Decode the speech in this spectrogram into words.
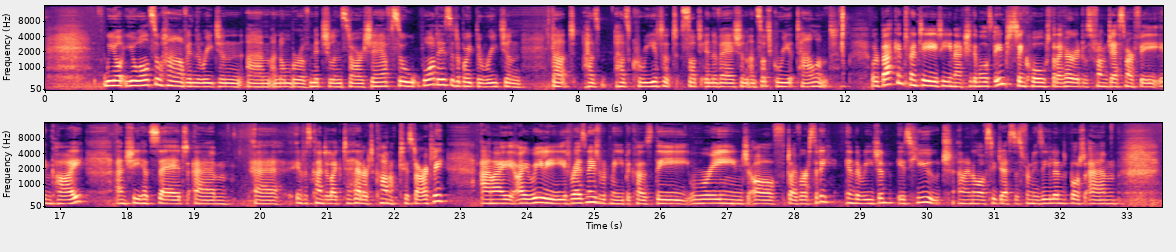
We, you also have in the region um, a number of Michelin star chefs. So, what is it about the region that has has created such innovation and such great talent? Well, back in 2018, actually, the most interesting quote that I heard was from Jess Murphy in Kai, and she had said, um, uh, it was kind of like to hell or to Connacht historically. And I, I really, it resonated with me because the range of diversity in the region is huge. And I know obviously Jess is from New Zealand, but um,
